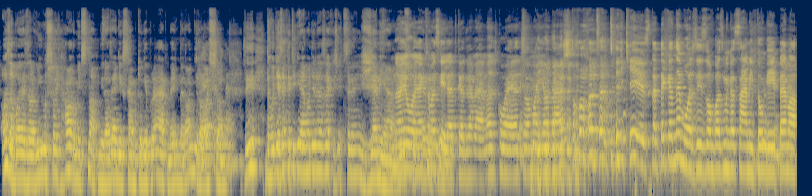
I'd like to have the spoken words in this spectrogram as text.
Az a baj ezzel a vírus, hogy 30 nap, mire az egyik számítógépről átmegy, mert annyira lassan. De hogy ezeket így elmagyarázzák, és egyszerűen zseniális. Na jó, nekem az életkedvem elment komolyan a mai adástól. tehát, hogy kész. Tehát nekem nem orzizom az meg a számítógépem a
